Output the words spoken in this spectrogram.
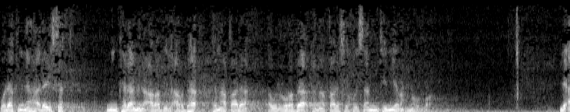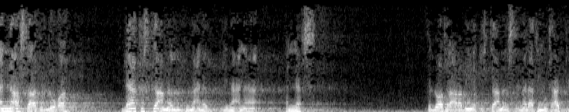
ولكنها ليست من كلام العرب العرباء كما قال أو العرباء كما قال شيخ الإسلام ابن تيمية رحمه الله. لأن أصلها في اللغة لا تستعمل بمعنى بمعنى النفس. في اللغة العربية تستعمل استعمالات متعددة.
